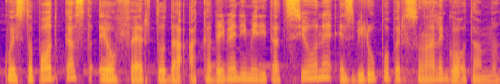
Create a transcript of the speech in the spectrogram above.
Questo podcast è offerto da Accademia di Meditazione e Sviluppo Personale Gotham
